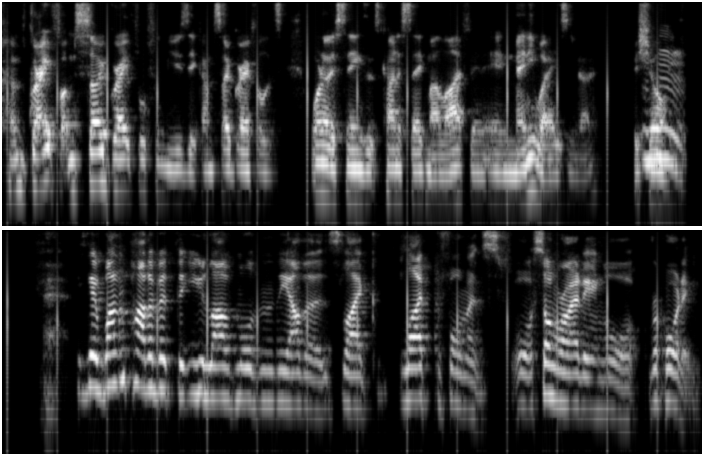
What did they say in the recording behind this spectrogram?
I'm grateful. I'm so grateful for music. I'm so grateful. It's one of those things that's kind of saved my life in, in many ways. You know, for sure. Mm-hmm. Is there one part of it that you love more than the others, like live performance or songwriting or recording?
